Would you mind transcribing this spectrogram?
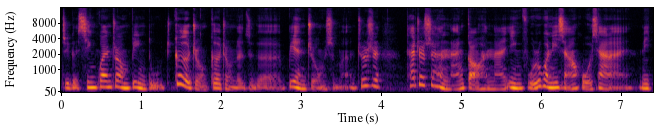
这个新冠状病毒，各种各种的这个变种，什么，就是它就是很难搞，很难应付。如果你想要活下来，你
